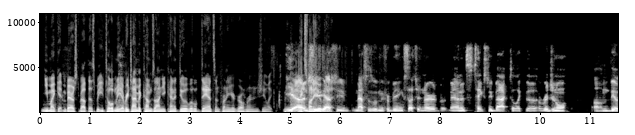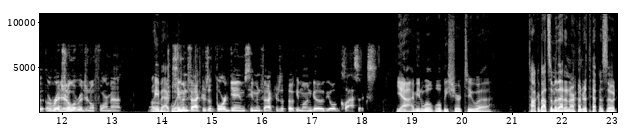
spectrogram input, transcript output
you might get embarrassed about this, but you told me every time it comes on, you kind of do a little dance in front of your girlfriend, and she like yeah, and she, yeah, it. she messes with me for being such a nerd, but man, it takes me back to like the original, um, the original original format. Way Um, back like when. human factors of board games, human factors of Pokemon Go, the old classics. Yeah, I mean, we'll we'll be sure to uh, talk about some of that in our hundredth episode.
